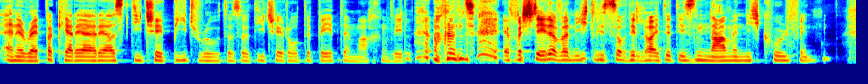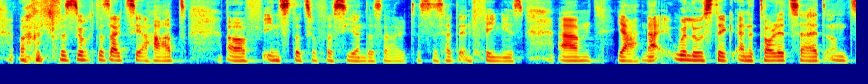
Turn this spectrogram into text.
eine Rapper-Karriere als DJ Beetroot, also DJ Rote Beete machen will. Und er versteht aber nicht, wieso die Leute diesen Namen nicht cool finden. Und versucht das halt sehr hart auf Insta zu forcieren, dass er halt, dass das halt ein Thing ist. Ähm, ja, na, urlustig, eine tolle Zeit und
